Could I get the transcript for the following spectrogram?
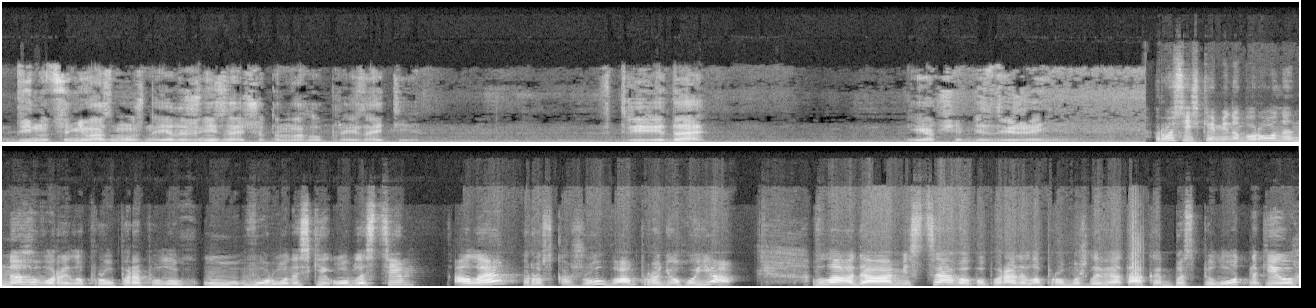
двинуться невозможно. Я даже не знаю, что там могло произойти. В три ряда и вообще без движения. Російське міноборони не говорило про переполох у Воронезькій області, але розкажу вам про нього я. Влада місцево попередила про можливі атаки безпілотників.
